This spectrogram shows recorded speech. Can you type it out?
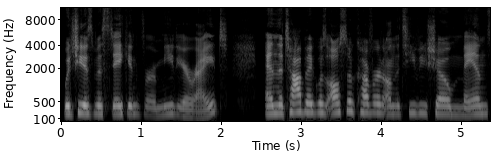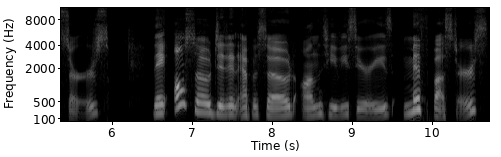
which he has mistaken for a meteorite. And the topic was also covered on the TV show Mansers. They also did an episode on the TV series Mythbusters.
